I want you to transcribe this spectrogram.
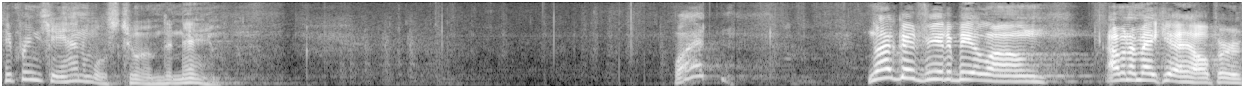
He brings the animals to him, the name. What? Not good for you to be alone. I'm going to make you a helper.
